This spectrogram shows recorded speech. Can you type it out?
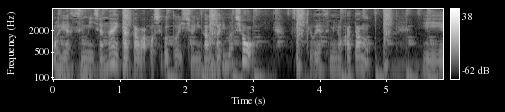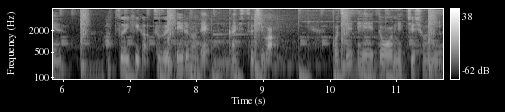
お休みじゃない方はお仕事を一緒に頑張りましょうそしてお休みの方も、えー、暑い日が続いているので外出時はご自、えーと、熱中症に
